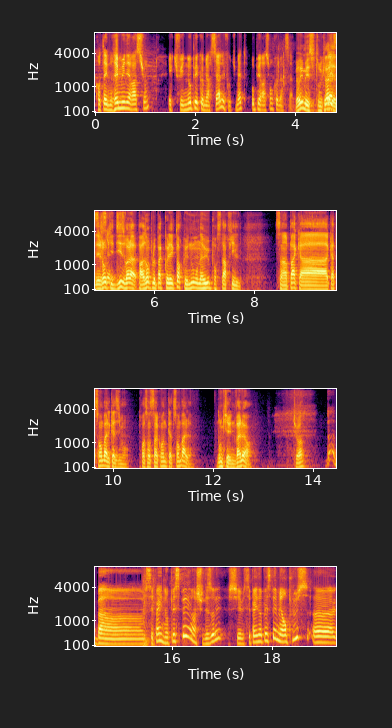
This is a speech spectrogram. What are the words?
quand une rémunération et que tu fais une OP commerciale, il faut que tu mettes opération commerciale. Bah oui, mais ce truc-là, il y a des gens qui te disent, voilà, par exemple, le pack collector que nous, on a eu pour Starfield, c'est un pack à 400 balles quasiment. 350, 400 balles. Donc il y a une valeur. Tu vois Bah, Ben, c'est pas une OPSP, hein, je suis désolé. C'est pas une OPSP, mais en plus, euh,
